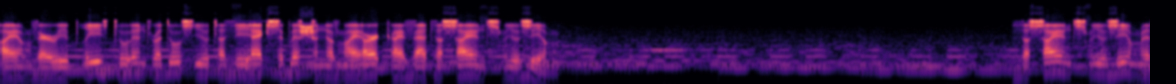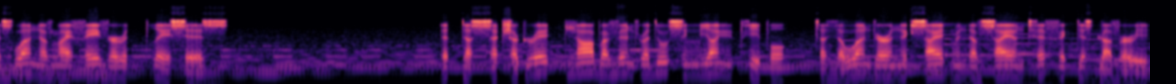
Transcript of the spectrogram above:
I am very pleased to introduce you to the exhibition of my archive at the Science Museum. The Science Museum is one of my favorite places. It does such a great job of introducing young people to the wonder and excitement of scientific discovery.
